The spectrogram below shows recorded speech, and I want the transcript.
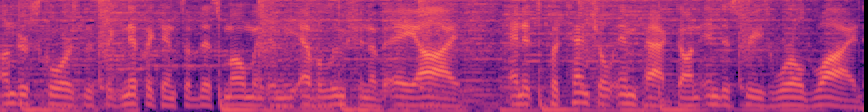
underscores the significance of this moment in the evolution of AI and its potential impact on industries worldwide.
